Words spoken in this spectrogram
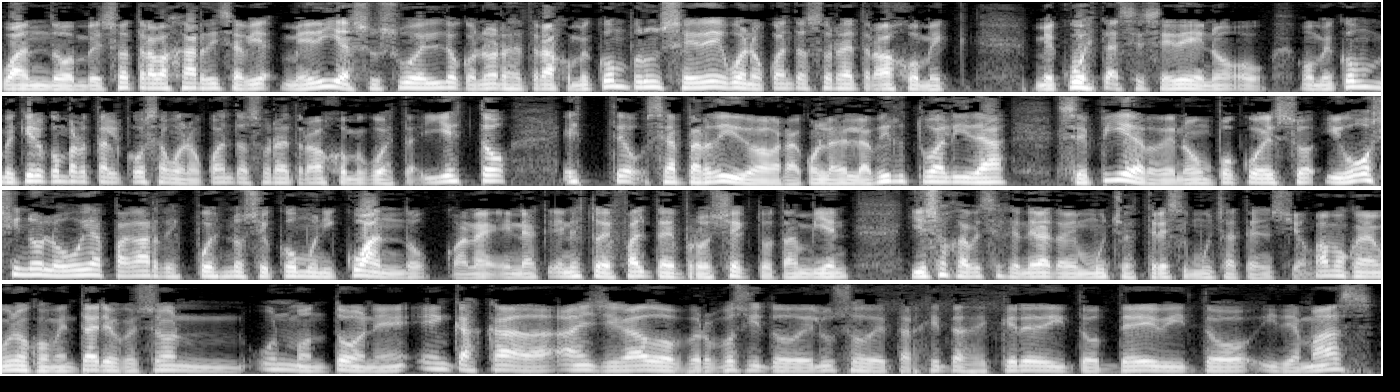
cuando empezó a trabajar, dice, había, medía su sueldo con horas de trabajo. Me compro un CD, bueno, ¿cuántas horas de trabajo me, cuesta ese CD, no? O, o me, me quiero comprar tal cosa, bueno, ¿cuántas horas de trabajo me cuesta? Y esto, esto se ha perdido ahora. Con la, la virtualidad se pierde, ¿no? Un poco eso. Y vos, si no lo voy a pagar después, no sé cómo ni cuándo, en, esto de falta de proyecto también. Y eso a veces genera también mucho estrés y mucha tensión. Vamos con algunos comentarios que son un montón. ¿eh? En cascada han llegado a propósito del uso de tarjetas de crédito, débito y demás.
